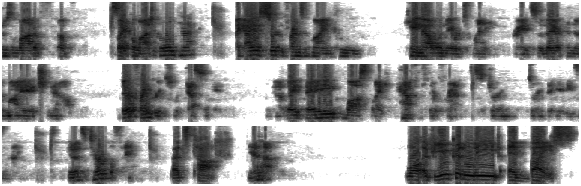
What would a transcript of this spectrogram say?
there's a lot of, of psychological impact. Like I have certain friends of mine who came out when they were 20, right? So they're and they're my age now. Their friend groups were decimated. You know, they they lost like half of their friends during during the 80s and 90s. You know, it's a terrible thing. That's tough. Yeah. Well, if you could leave advice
